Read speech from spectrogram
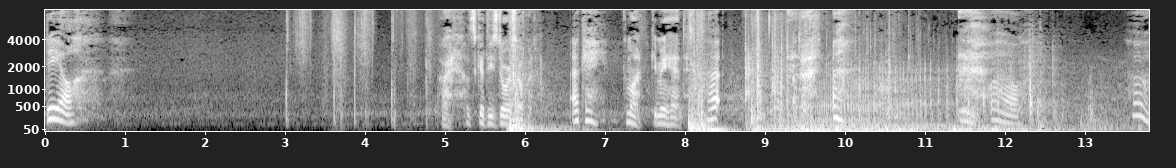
Deal. All right, let's get these doors open. Okay. Come on, give me a hand. Uh, oh. Oh.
